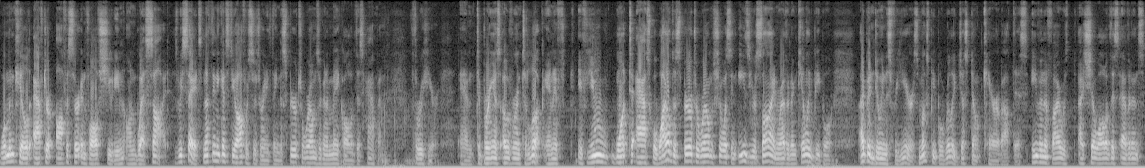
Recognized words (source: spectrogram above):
Woman killed after officer involved shooting on West Side. As we say, it's nothing against the officers or anything. The spiritual realms are going to make all of this happen through here and to bring us over and to look. And if if you want to ask, well, why don't the spiritual realms show us an easier sign rather than killing people? I've been doing this for years. Most people really just don't care about this. Even if I was I show all of this evidence,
